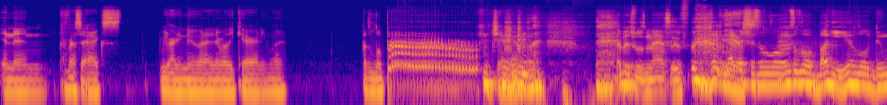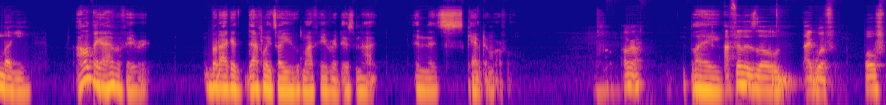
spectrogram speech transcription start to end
and then Professor X. We already knew, and I didn't really care anyway. But the little chair. that That bitch was massive. yeah bitch is a little. It was a little buggy. A little doom buggy. I don't think I have a favorite, but I could definitely tell you who my favorite is not, and it's Captain Marvel. okay. Like, I feel as though like with both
